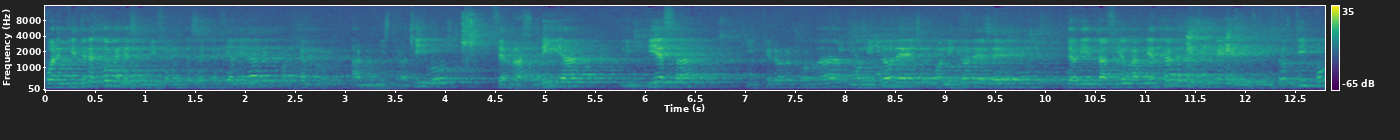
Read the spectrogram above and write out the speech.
43 jóvenes en diferentes especialidades, por ejemplo, administrativos, cerrajería, limpieza, y quiero recordar monitores, monitores de, orientación ambiental, es decir, de distintos tipos,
